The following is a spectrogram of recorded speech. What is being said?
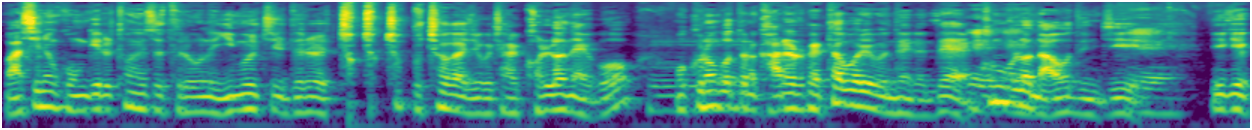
마시는 공기를 통해서 들어오는 이물질들을 척척척 붙여가지고 잘 걸러내고 뭐 그런 것들은 가래로 뱉어버리면 되는데 예, 콧물로 예. 나오든지 예. 이게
